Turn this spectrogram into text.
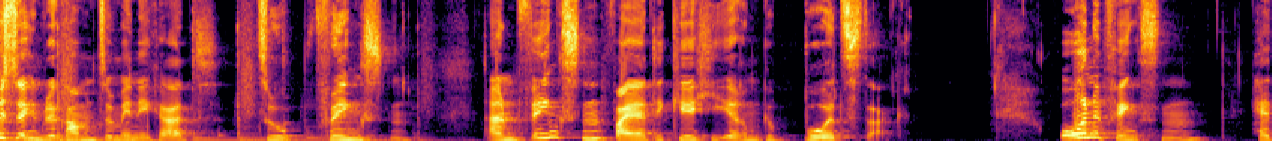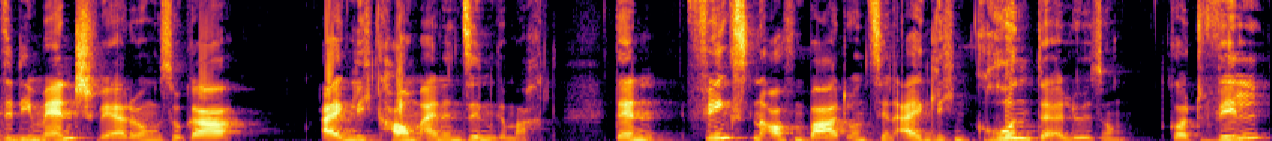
Grüß euch und willkommen zu Minikat, zu Pfingsten. An Pfingsten feiert die Kirche ihren Geburtstag. Ohne Pfingsten hätte die Menschwerdung sogar eigentlich kaum einen Sinn gemacht. Denn Pfingsten offenbart uns den eigentlichen Grund der Erlösung. Gott will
